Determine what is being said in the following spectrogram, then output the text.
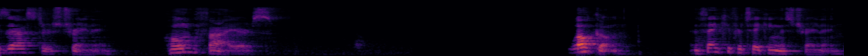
Disasters Training, Home Fires. Welcome, and thank you for taking this training.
